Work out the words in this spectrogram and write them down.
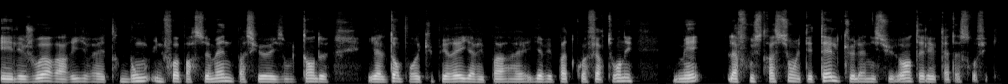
Et les joueurs arrivent à être bons une fois par semaine parce qu'ils ont le temps de, il y a le temps pour récupérer, il n'y avait pas, il y avait pas de quoi faire tourner. Mais la frustration était telle que l'année suivante, elle est catastrophique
